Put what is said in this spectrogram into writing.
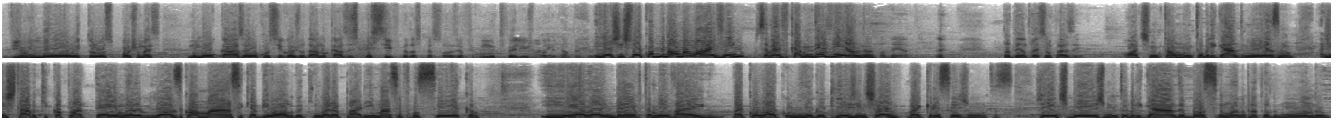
viu o e-mail e trouxe. Poxa, mas no meu caso aí eu consigo ajudar no caso específico das pessoas. Eu fico muito feliz de poder contribuir. E a gente vai combinar uma live, hein? Você vai ficar me devendo. Tô dentro. Tô dentro, vai ser um prazer. Ótimo, então, muito obrigado mesmo. A gente estava aqui com a plateia maravilhosa, com a Márcia, que é bióloga aqui em Guarapari, Márcia Fonseca. E ela em breve também vai, vai colar comigo aqui e a gente vai, vai crescer juntas. Gente, beijo, muito obrigada, boa semana para todo mundo.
